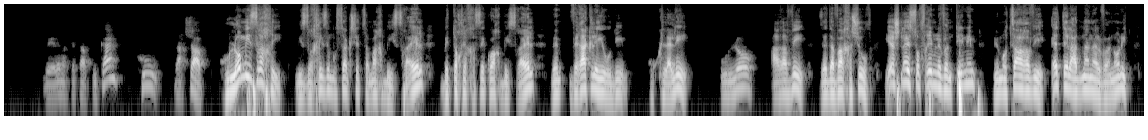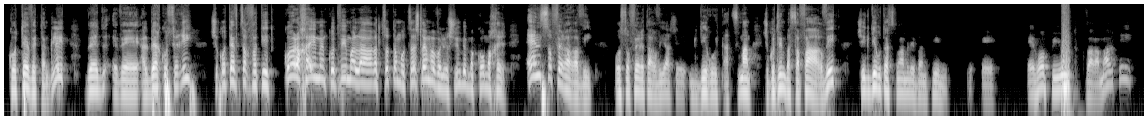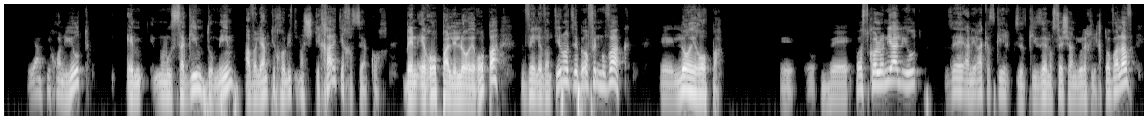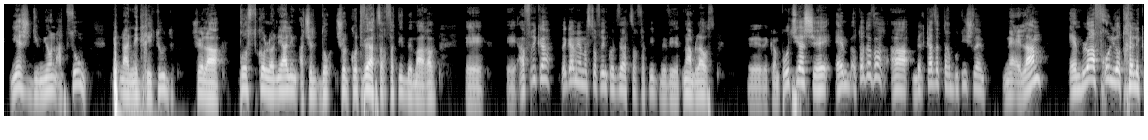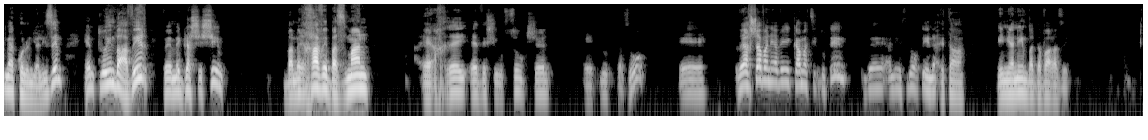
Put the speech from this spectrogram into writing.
וזה מה שכתבתי כאן הוא ועכשיו הוא לא מזרחי. מזרחי זה מושג שצמח בישראל בתוך יחסי כוח בישראל ו- ורק ליהודים. הוא כללי הוא לא ערבי זה דבר חשוב. יש שני סופרים לבנטינים ממוצא ערבי אתל עדנן הלבנונית כותבת אנגלית ואלבר קוסרי שכותב צרפתית. כל החיים הם כותבים על ארצות המוצא שלהם אבל יושבים במקום אחר. אין סופר ערבי או סופרת ערבייה שהגדירו את עצמם שכותבים בשפה הערבית שהגדירו את עצמם לבנטינים. אה, אירופיות כבר אמרתי ים תיכוניות הם מושגים דומים אבל ים תיכונית משטיחה את יחסי הכוח בין אירופה ללא אירופה ולבנטינות זה באופן מובהק אה, לא אירופה. אה, ופוסט קולוניאליות זה אני רק אזכיר כי זה נושא שאני הולך לכתוב עליו יש דמיון עצום בין הנגריטוד של הפוסט קולוניאלים של, של כותבי הצרפתית במערב אפריקה וגם עם הסופרים כותבי הצרפתית בווייטנאם לאוס אה, וקמפוצ'יה שהם אותו דבר המרכז התרבותי שלהם נעלם הם לא הפכו להיות חלק מהקולוניאליזם הם תלויים באוויר והם מגששים במרחב ובזמן אה, אחרי איזשהו סוג של אה, תלות כזו. ועכשיו אני אביא כמה ציטוטים ואני אסגור את העניינים בדבר הזה.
